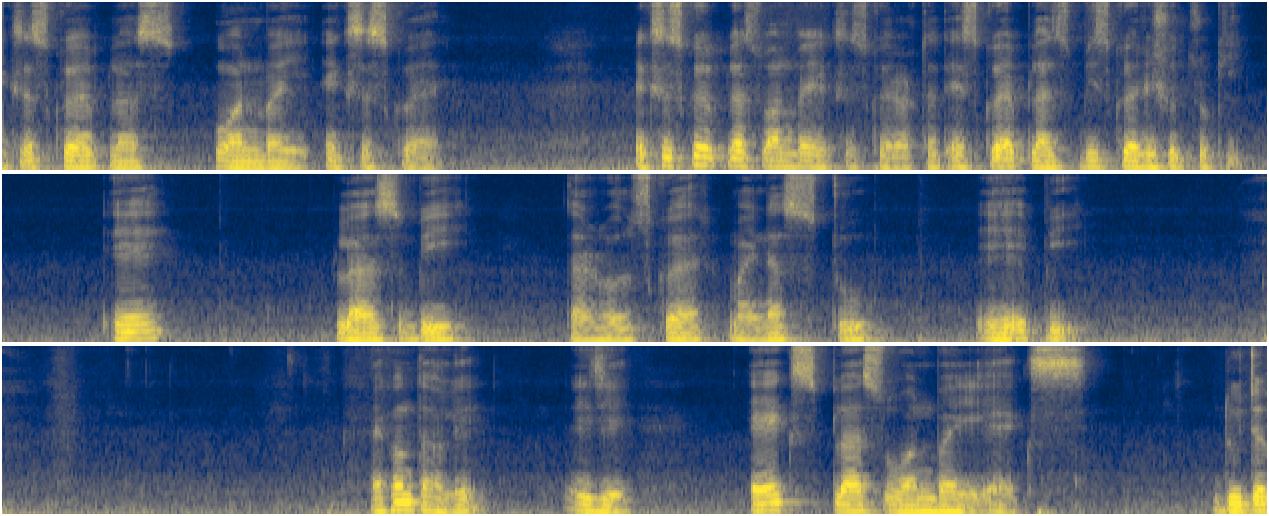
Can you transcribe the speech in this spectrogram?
x square plus one by x square x square plus one by x square অর্থাৎ এ স্কোয়ার প্লাস বি স্কোয়ারের সূত্র কি? এ প্লাস বি তার whole square minus two a b এখন তাহলে এই যে x plus one by x দুইটার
